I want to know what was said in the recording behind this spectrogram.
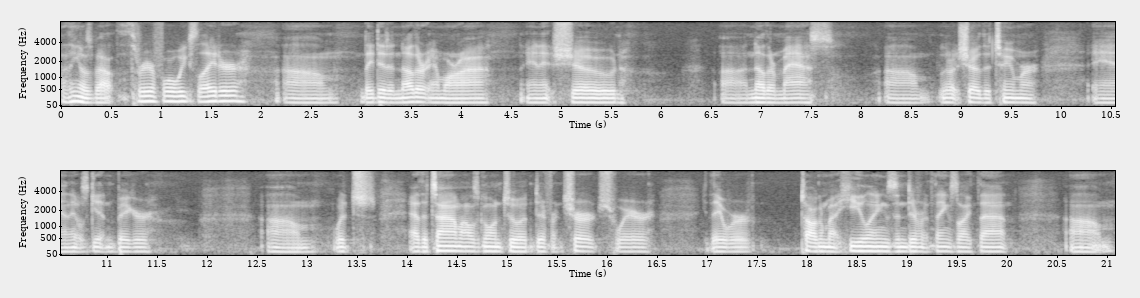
I think it was about three or four weeks later, um, they did another MRI, and it showed uh, another mass. Um, it showed the tumor, and it was getting bigger. Um, which, at the time, I was going to a different church where they were talking about healings and different things like that. Um,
